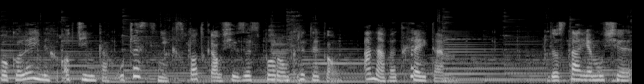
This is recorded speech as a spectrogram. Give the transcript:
Po kolejnych odcinkach uczestnik spotkał się ze sporą krytyką, a nawet hejtem. Dostaje mu się,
